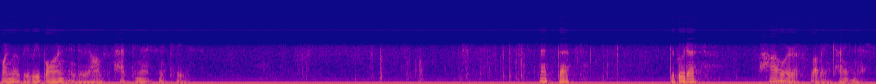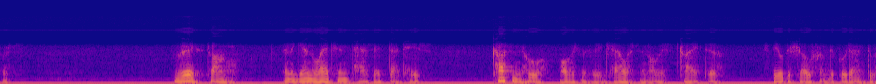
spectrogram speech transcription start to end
one will be reborn in the realms of happiness and peace. That's that the Buddha's power of loving kindness very strong. And again, legend has it that his cousin, who always was very jealous and always tried to steal the show from the Buddha and do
